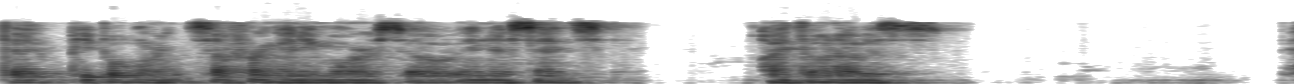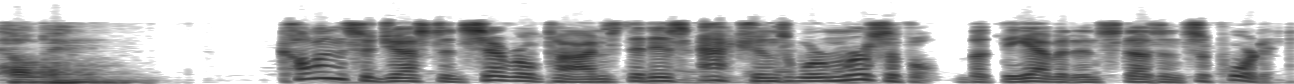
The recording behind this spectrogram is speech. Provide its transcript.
that people weren't suffering anymore. So, in a sense, I thought I was helping Cullen suggested several times that his actions were merciful, but the evidence doesn't support it.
